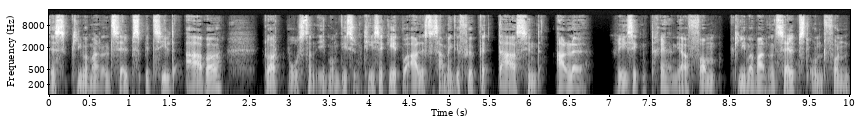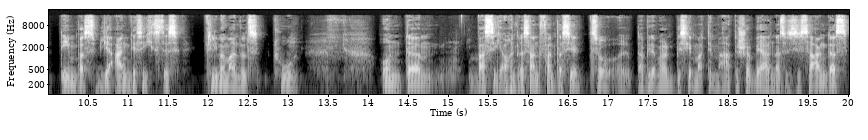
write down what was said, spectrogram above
des Klimawandels selbst bezieht, aber dort, wo es dann eben um die Synthese geht, wo alles zusammengeführt wird, da sind alle Risiken drinnen, ja, vom Klimawandel selbst und von dem, was wir angesichts des Klimawandels tun. Und ähm, was ich auch interessant fand, dass sie so äh, da wieder mal ein bisschen mathematischer werden. Also sie sagen, dass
